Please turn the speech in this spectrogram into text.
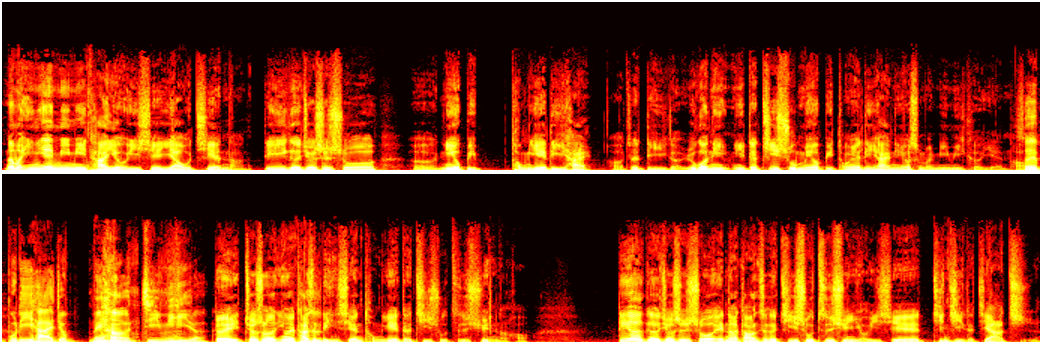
那么营业秘密它有一些要件呐，第一个就是说，呃，你有比同业厉害。好，这是第一个。如果你你的技术没有比同业厉害，你有什么秘密可言？所以不厉害就没有机密了。对，就是说，因为它是领先同业的技术资讯了。哈，第二个就是说，诶，那当然这个技术资讯有一些经济的价值。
